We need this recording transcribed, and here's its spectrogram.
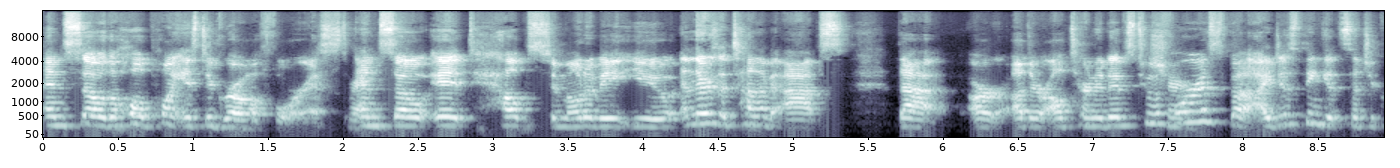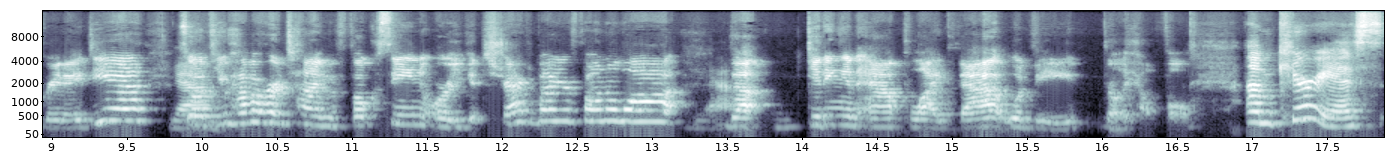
And so the whole point is to grow a forest, Right. and so it helps to motivate you. And there's a ton of apps that are other alternatives to a Sure. forest, but I just think it's such a great idea. So if you have a hard time focusing or you get distracted by your phone a lot, yeah. that getting an app like that would be really helpful. I'm curious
